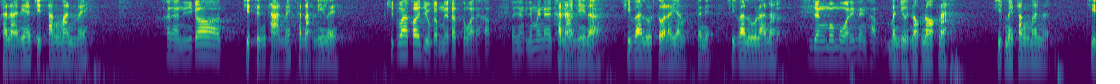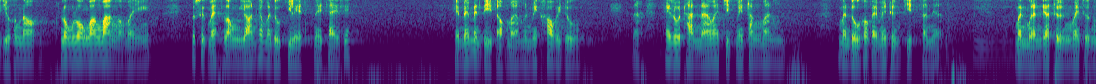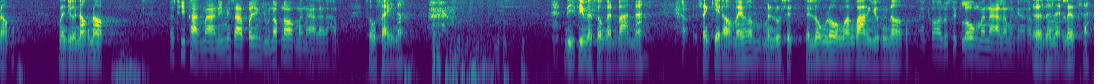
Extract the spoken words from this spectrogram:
ขณะนี้จิตตั้งมั่นไหมขณะนี้ก็จิตถึงฐานไหมขณะนี้เลย คิดว่าก็อยู่กับเนื้อกับตัวนะครับแต่ยังยังไม่แน่ใจขณะนี้เหรอคิดว่ารู้ตัวแล้วยังตอนเนี้ยคิดว่ารู้แล้วนะยังโมโมๆนิดนึงครับ มันอยู่นอกๆนะจิตไม่ตั้งมั่นอะ จิตอยู่ข้างนอกโล่งๆว่างๆออกมาอย่างนี้ รู้สึกไหมลองย้อนเข้ามาดูกิเลสในใจสิเห็นไหมมันดีดออกมา มันไม่เข้าไปดูนะให้รู้ทันนะว่าจิตไม่ตั้งมั่น มันดูเข้าไปไม่ถึงจิตตอนเนี้ยมันเหมือนจะถึงไม่ถึงหรอก มันอยู่นอกแล้วที่ผ่านมานี้ไม่ทราบก็ยังอยู่นอกๆมานานแล้วนะครับๆสงสัยนะ ดีที่มาส่งกันบ้านนะ สังเกตออกไหมว่ามันรู้สึกเป็นโล่งๆว่างๆอยู่ข้างนอกแล้วก็รู้สึกโล่งมานานแล้วเหมือนกันครับเออนั่นแหละเลิกซะ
